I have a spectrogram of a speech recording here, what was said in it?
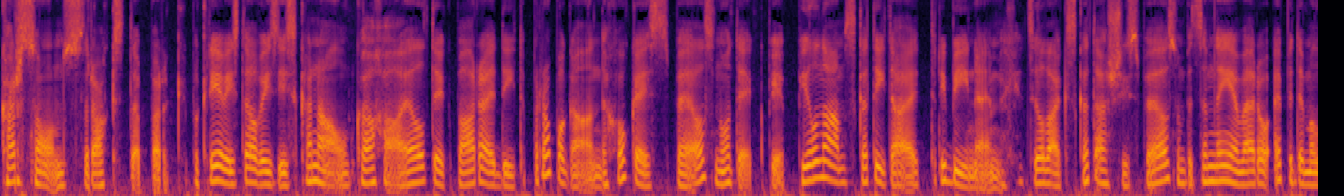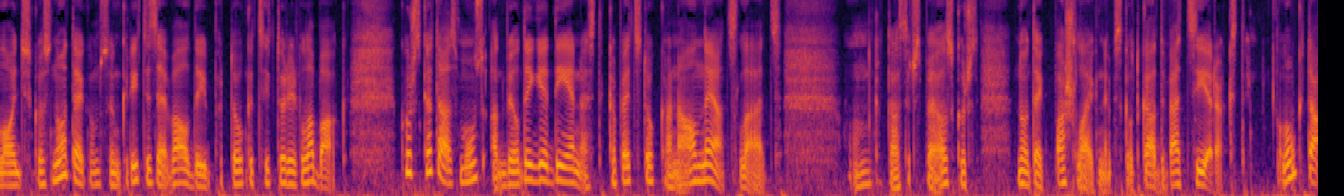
Karsons raksta par, pa Krievijas televīzijas kanālu KHL tiek pārraidīta propaganda. Hokejas spēles notiek pie pilnām skatītāju tribīnēm. Cilvēki skatās šīs spēles un pēc tam neievēro epidemioloģiskos noteikumus un kritizē valdību par to, ka citur ir labāk. Kur skatās mūsu atbildīgie dienesti? Kāpēc to kanālu neatslēdz? Un ka tās ir spēles, kuras notiek pašlaik, nevis kaut kādi veci ieraksti. Lūk, tā,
